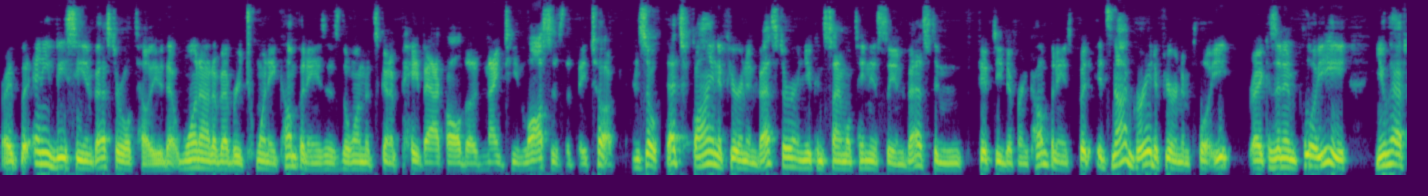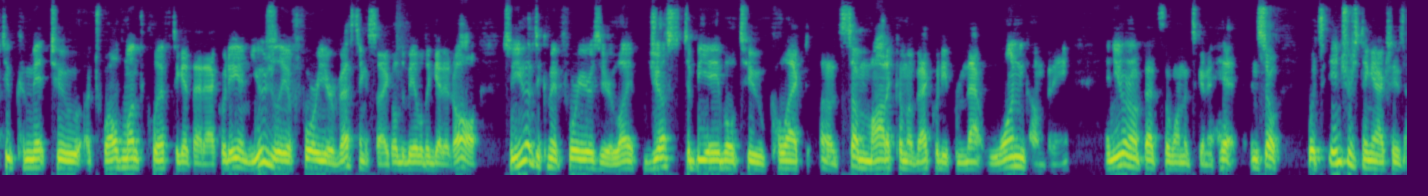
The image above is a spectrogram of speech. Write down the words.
right? But any VC investor will tell you that one out of every 20 companies is the one that's going to pay back all the 19 losses that they took. And so that's fine if you're an investor and you can simultaneously invest in 50 different companies, but it's not great if you're an employee, right? Because an employee, you have to commit to a 12 month cliff to get that equity and usually a four year vesting cycle to be able to get it all. So you have to commit four years of your life just to be able to collect uh, some modicum of equity from that one company. And you don't know if that's the one that's going to hit. And so what's interesting actually is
